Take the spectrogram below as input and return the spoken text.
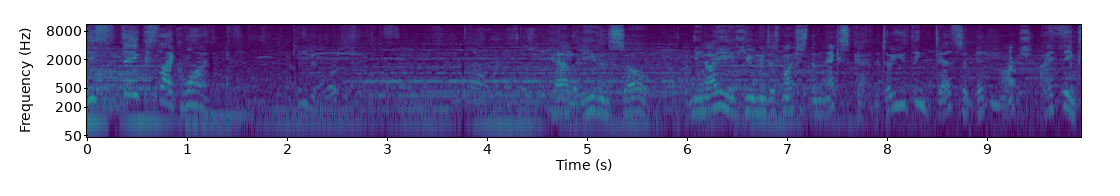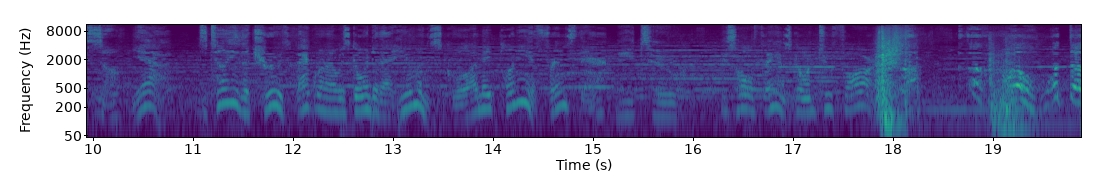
He stinks like one. Can't even look Yeah, but even so. I mean, I hate humans as much as the next guy, but don't you think death's a bit much? I think so, yeah. To tell you the truth, back when I was going to that human school, I made plenty of friends there. Me too. This whole thing is going too far. Whoa, what the?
